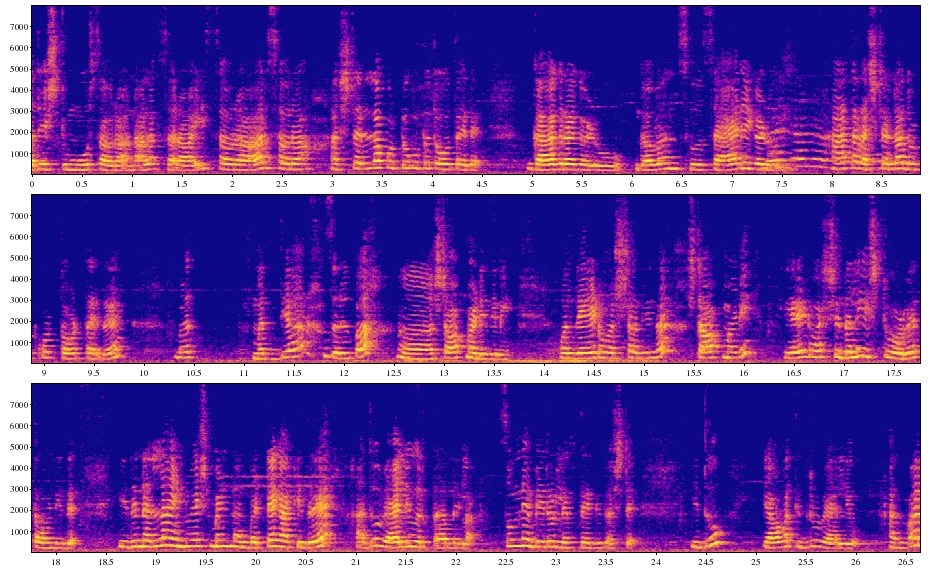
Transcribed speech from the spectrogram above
ಅದೆಷ್ಟು? ಮೂರು ಸಾವಿರ, ನಾಲ್ಕು ಸಾವಿರ, ಐದು ಸಾವಿರ, ಆರು ಸಾವಿರ? ಅಷ್ಟೆಲ್ಲ ಕೊಟ್ಟು ಕೊಟ್ಟು ತೊಗೋತಾ ಇದೆ. ಗಾಗ್ರಾಗಳು ಗವನ್ಸು ಸ್ಯಾರಿಗಳು, ಆ ಥರ ಅಷ್ಟೆಲ್ಲ ದುಡ್ಡು ಕೊಟ್ಟು ತೊಗೊಳ್ತಾ ಇದೆ. ಬಟ್ ಮಧ್ಯ ಸ್ವಲ್ಪ ಸ್ಟಾಪ್ ಮಾಡಿದ್ದೀನಿ. ಒಂದೆರಡು ವರ್ಷದಿಂದ ಸ್ಟಾಪ್ ಮಾಡಿ ಎರಡು ವರ್ಷದಲ್ಲಿ ಇಷ್ಟು ಒಡವೆ ತಗೊಂಡಿದ್ದೆ. ಇದನ್ನೆಲ್ಲ ಇನ್ವೆಸ್ಟ್ಮೆಂಟ್ ನನ್ನ ಬಟ್ಟೆಗೆ ಹಾಕಿದರೆ ಅದು ವ್ಯಾಲ್ಯೂ ಇರ್ತಾ ಇರಲಿಲ್ಲ. ಸುಮ್ಮನೆ ಬೀರಲ್ಲಿ ಇರ್ತಾ ಇದ್ದಿದ್ದು ಅಷ್ಟೇ. ಇದು ಯಾವತ್ತಿದ್ರೂ ವ್ಯಾಲ್ಯೂ ಅಲ್ವಾ?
